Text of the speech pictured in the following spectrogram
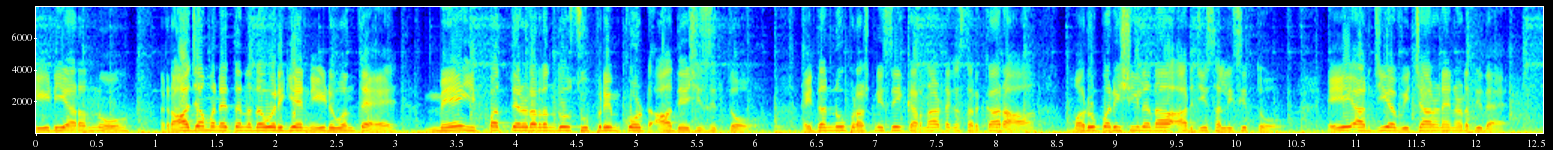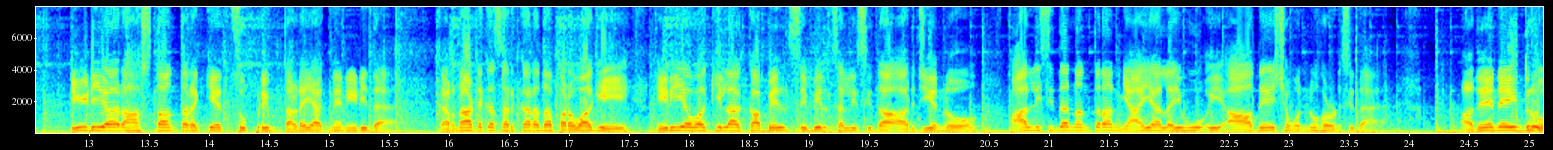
ಟಿಡಿಆರ್ ಅನ್ನು ರಾಜಮನೆತನದವರಿಗೆ ನೀಡುವಂತೆ ಮೇ ಇಪ್ಪತ್ತೆರಡರಂದು ಸುಪ್ರೀಂ ಕೋರ್ಟ್ ಆದೇಶಿಸಿತ್ತು. ಇದನ್ನು ಪ್ರಶ್ನಿಸಿ ಕರ್ನಾಟಕ ಸರ್ಕಾರ ಮರುಪರಿಶೀಲನಾ ಅರ್ಜಿ ಸಲ್ಲಿಸಿತ್ತು. ಈ ಅರ್ಜಿಯ ವಿಚಾರಣೆ ನಡೆದಿದೆ. ಟಿಡಿಆರ್ ಹಸ್ತಾಂತರಕ್ಕೆ ಸುಪ್ರೀಂ ತಡೆಯಾಜ್ಞೆ ನೀಡಿದೆ. ಕರ್ನಾಟಕ ಸರ್ಕಾರದ ಪರವಾಗಿ ಹಿರಿಯ ವಕೀಲ ಕಬಿಲ್ ಸಿಬಿಲ್ ಸಲ್ಲಿಸಿದ ಅರ್ಜಿಯನ್ನು ಆಲಿಸಿದ ನಂತರ ನ್ಯಾಯಾಲಯವು ಈ ಆದೇಶವನ್ನು ಹೊರಡಿಸಿದೆ. ಅದೇನೇ ಇದ್ರೂ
